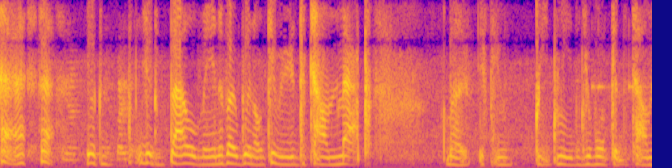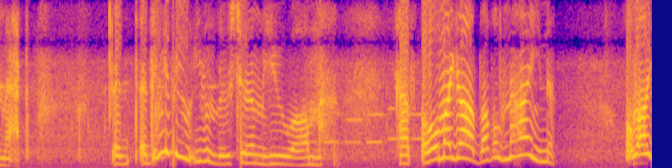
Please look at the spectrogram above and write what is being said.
you, have to, you have to battle me, and if I win, I'll give you the town map. But if you beat me, then you won't get the town map. I, I think if you even lose to him, you, um, have... Oh my god, level 9! Oh my...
